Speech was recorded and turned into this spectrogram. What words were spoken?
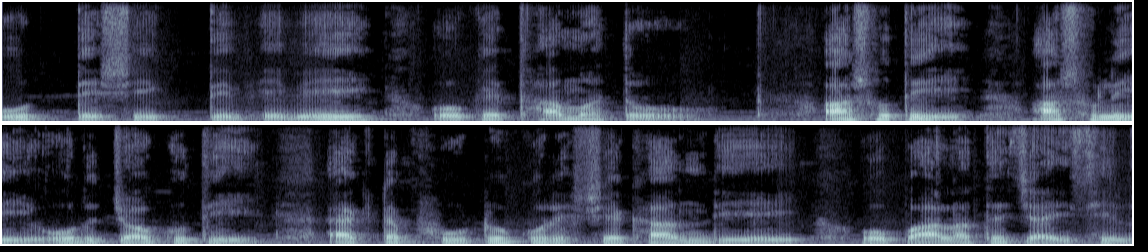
উঠতে শিখতে ভেবে ওকে থামাতো। আসতে, আসলে ওর জগতে একটা ফুটো করে সেখান দিয়ে ও পালাতে চাইছিল।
